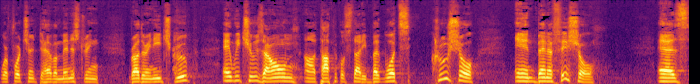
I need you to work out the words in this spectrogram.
were fortunate to have a ministering brother in each group, and we choose our own uh, topical study. But what's crucial and beneficial, as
